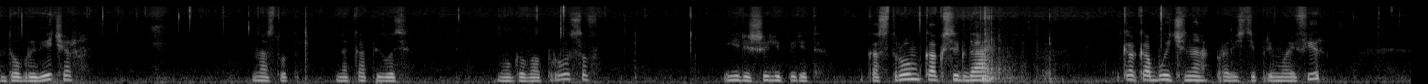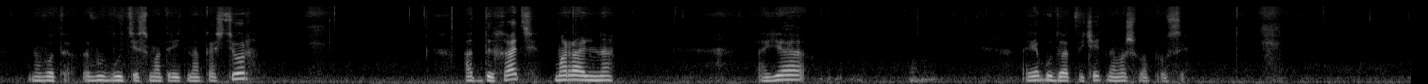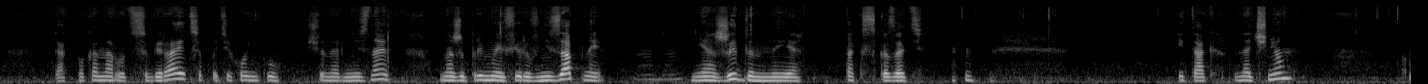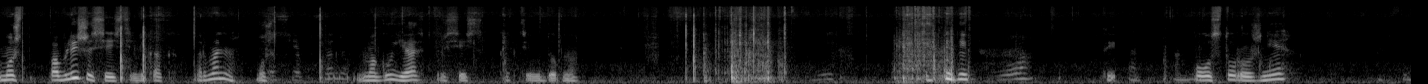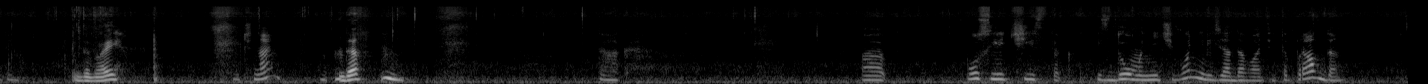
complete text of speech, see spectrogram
Добрый вечер. У нас тут накопилось много вопросов. И решили перед костром, как всегда, как обычно, провести прямой эфир. Ну вот, вы будете смотреть на костер, отдыхать морально, а я, а я буду отвечать на ваши вопросы. Так, пока народ собирается потихоньку, еще, наверное, не знают. У нас же прямые эфиры внезапные, Угу. неожиданные, так сказать. Итак, начнем. Может, поближе сесть или как? Нормально? Может, я могу я присесть, как тебе удобно. Ты одну поосторожнее. Давай. Начинаем? Да? Так. А, после чисток из дома ничего нельзя давать, это правда?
